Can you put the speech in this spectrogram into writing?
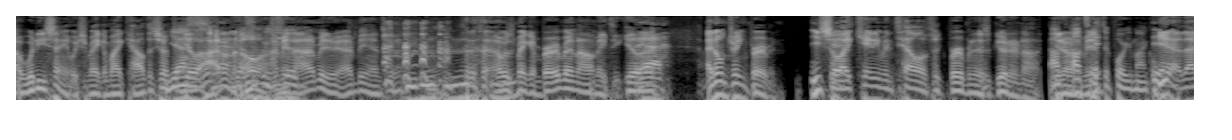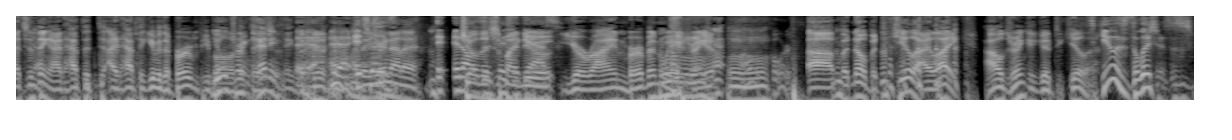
uh, what are you saying? We should make a Mike Calta show Yes. tequila? I don't Yes, know. we I mean, should. I mean, I'd be into it. I was making bourbon. I'll make tequila. Yeah. I don't drink bourbon, You so should. I can't even tell if a bourbon is good or not. You I'll, know I'll what I mean? taste it for you, Michael. Yeah, that's the thing. I'd have to. I'd have to give it to bourbon people. You'll drink them taste it. anything. Yeah, it So you're does- not a. it, it Joe, all this just is my tastes new gas. urine bourbon. We can drink it. Oh, of course. Uh, but no, but tequila I like. I'll drink a good tequila. Tequila is delicious. This is,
